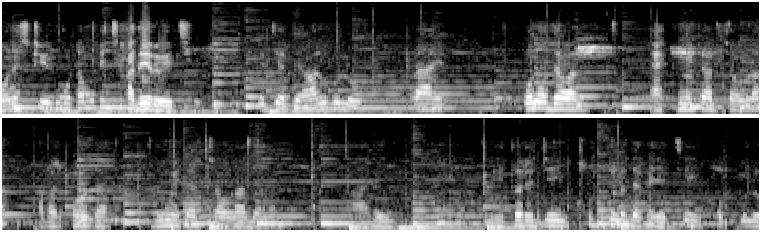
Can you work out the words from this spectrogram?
মনেস্ট্রির মোটামুটি ছাদে রয়েছি। এর যে দেওয়ালগুলো প্রায় কোনো দেওয়াল এক মিটার চওড়া আবার কোনোটা দু মিটার চওড়া দেওয়াল। আর এই ভিতরের যে খোপগুলো দেখা যাচ্ছে এই খোপগুলো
